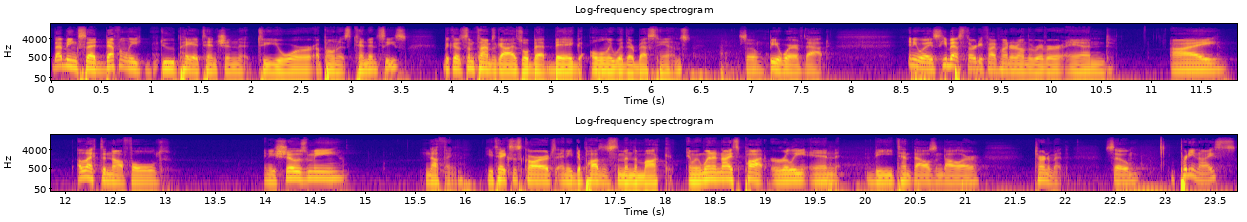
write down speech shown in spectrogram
That being said, definitely do pay attention to your opponent's tendencies because sometimes guys will bet big only with their best hands. So be aware of that. Anyways, he bets 3,500 on the river, and I elect to not fold. And he shows me nothing. He takes his cards and he deposits them in the muck, and we win a nice pot early in the $10,000 tournament. So pretty nice.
